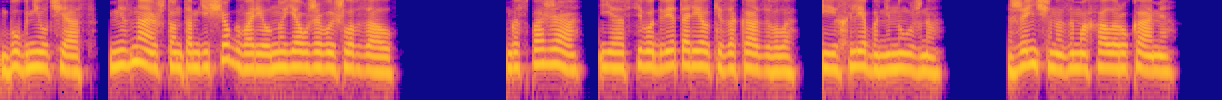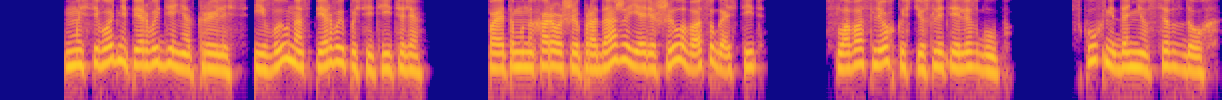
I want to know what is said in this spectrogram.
Бубнил час. Не знаю, что он там еще говорил, но я уже вышла в зал. «Госпожа, я всего две тарелки заказывала, и хлеба не нужно». Женщина замахала руками. «Мы сегодня первый день открылись, и вы у нас первые посетители. Поэтому на хорошие продажи я решила вас угостить». Слова с легкостью слетели с губ. С кухни донесся вздох.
